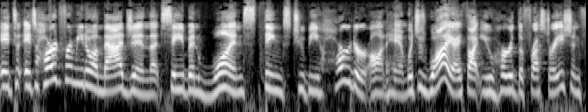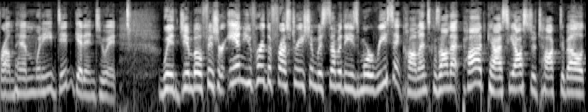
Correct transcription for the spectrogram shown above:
it's it's hard for me to imagine that Saban wants things to be harder on him, which is why I thought you heard the frustration from him when he did get into it with Jimbo Fisher. And you've heard the frustration with some of these more recent comments because on that podcast he also talked about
